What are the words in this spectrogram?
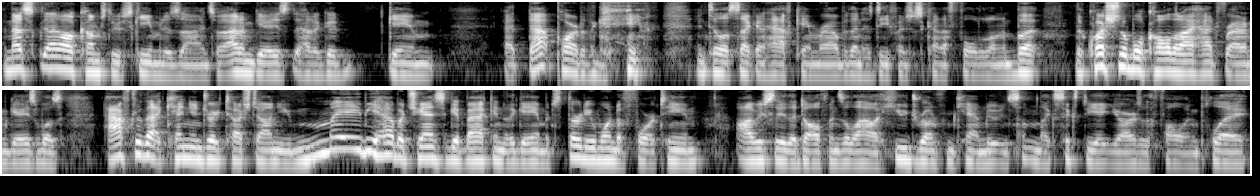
And that's that all comes through scheme and design. So Adam Gase had a good game at that part of the game until the second half came around, but then his defense just kind of folded on him. But the questionable call that I had for Adam Gase was after that Kenyon Drake touchdown, you maybe have a chance to get back into the game. It's 31 to 14. Obviously, the Dolphins allow a huge run from Cam Newton, something like 68 yards of the following play,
